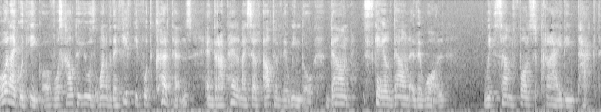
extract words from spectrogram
All I could think of was how to use one of the 50 foot curtains and rappel myself out of the window, down, scale down the wall, with some false pride intact,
